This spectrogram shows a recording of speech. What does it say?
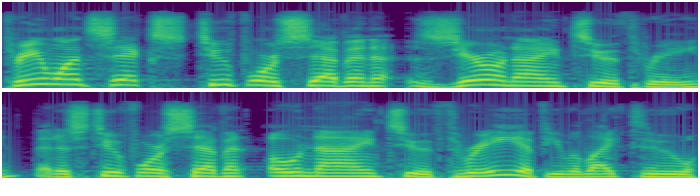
316-247-0923. That is 247-0923. If you would like to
